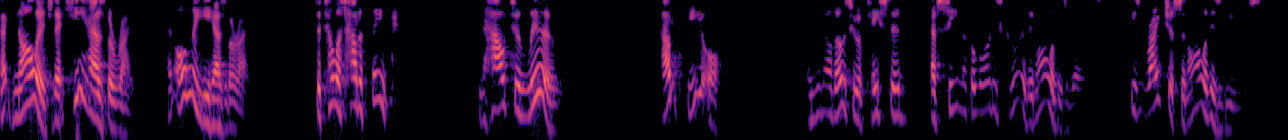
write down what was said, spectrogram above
Acknowledge that He has the right, and only He has the right, to tell us how to think and how to live, how to feel. And you know, those who have tasted have seen that the Lord is good in all of his ways. He's righteous in all of his deeds.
